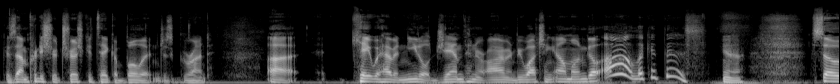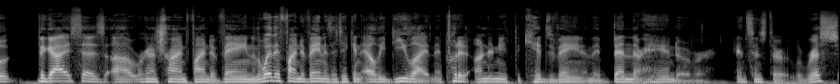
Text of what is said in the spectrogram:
because I'm pretty sure Trish could take a bullet and just grunt. Uh, Kate would have a needle jammed in her arm and be watching Elmo and go, "Oh, look at this," you know. So the guy says, uh, "We're going to try and find a vein." And the way they find a vein is they take an LED light and they put it underneath the kid's vein and they bend their hand over. And since their wrists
